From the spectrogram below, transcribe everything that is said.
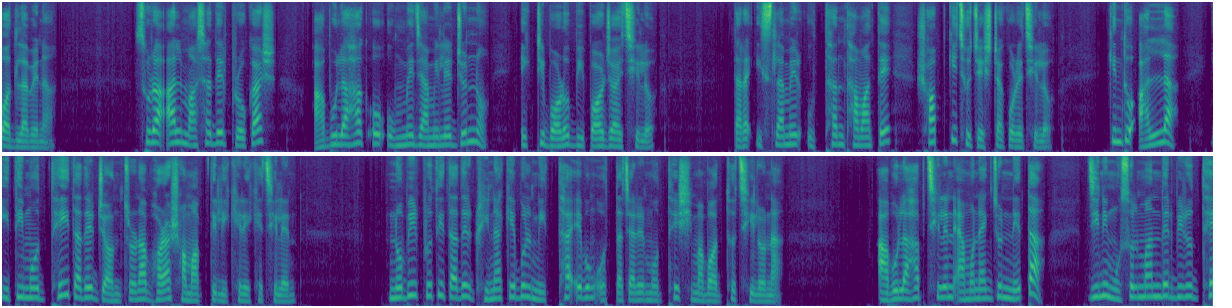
বদলাবে না। সুরা আল মাসাদের প্রকাশ আবুল আহাক ও উম্মে জামিলের জন্য একটি বড় বিপর্যয় ছিল। তারা ইসলামের উত্থান থামাতে সব কিছু চেষ্টা করেছিল, কিন্তু আল্লাহ ইতিমধ্যেই তাদের যন্ত্রণা ভরা সমাপ্তি লিখে রেখেছিলেন। নবীর প্রতি তাদের ঘৃণা কেবল মিথ্যা এবং অত্যাচারের মধ্যে সীমাবদ্ধ ছিল না। আবুল আহাব ছিলেন এমন একজন নেতা যিনি মুসলমানদের বিরুদ্ধে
